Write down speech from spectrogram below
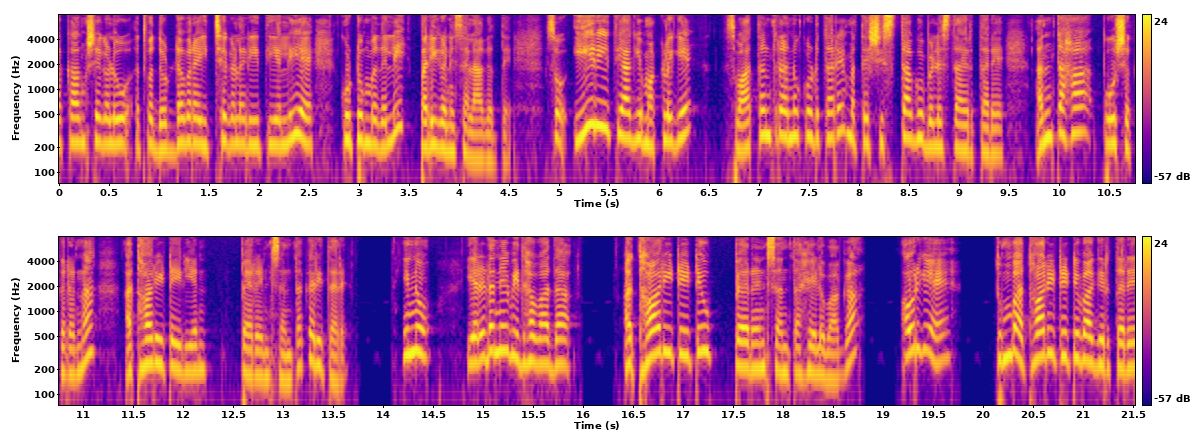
ಆಕಾಂಕ್ಷೆಗಳು ಅಥವಾ ದೊಡ್ಡವರ ಇಚ್ಛೆಗಳ ರೀತಿಯಲ್ಲಿಯೇ ಕುಟುಂಬದಲ್ಲಿ ಪರಿಗಣಿಸಲಾಗುತ್ತೆ. ಸೊ ಈ ರೀತಿಯಾಗಿ ಮಕ್ಕಳಿಗೆ ಸ್ವಾತಂತ್ರ್ಯನೂ ಕೊಡ್ತಾರೆ ಮತ್ತು ಶಿಸ್ತಾಗೂ ಬೆಳೆಸ್ತಾ ಇರ್ತಾರೆ ಅಂತಹ ಪೋಷಕರನ್ನು ಅಥಾರಿಟೇರಿಯನ್ ಪೇರೆಂಟ್ಸ್ ಅಂತ ಕರೀತಾರೆ. ಇನ್ನು ಎರಡನೇ ವಿಧವಾದ ಅಥಾರಿಟೇಟಿವ್ ಪೇರೆಂಟ್ಸ್ ಅಂತ ಹೇಳುವಾಗ ಅವ್ರಿಗೆ ತುಂಬ ಅಥಾರಿಟೇಟಿವ್ ಆಗಿರ್ತಾರೆ,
